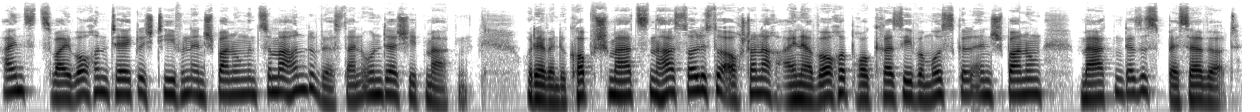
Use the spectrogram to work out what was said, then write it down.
eins, zwei Wochen täglich tiefen Entspannungen zu machen. Du wirst einen Unterschied merken. Oder wenn du Kopfschmerzen hast, solltest du auch schon nach einer Woche progressive Muskelentspannung merken, dass es besser wird.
